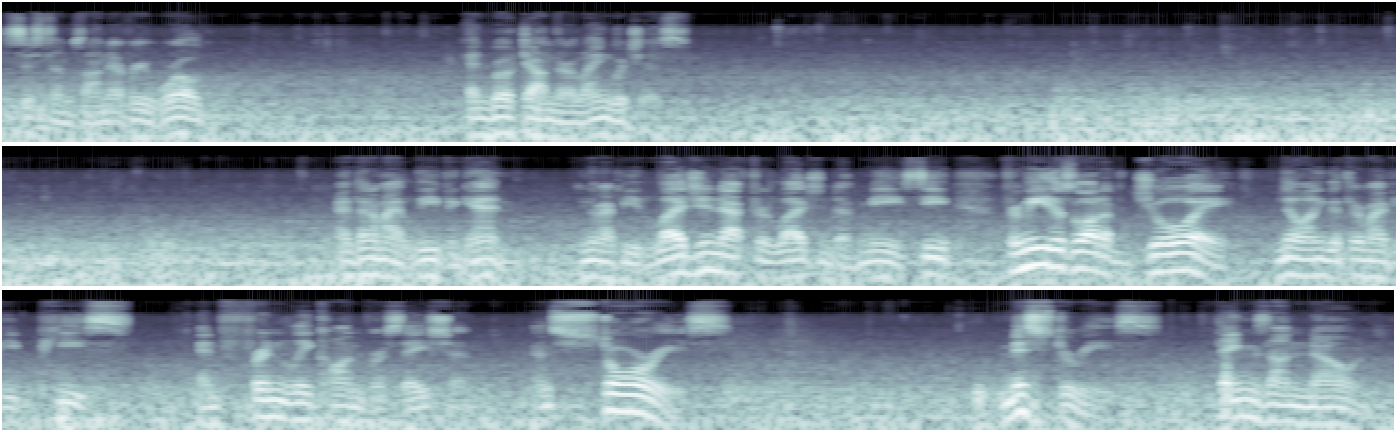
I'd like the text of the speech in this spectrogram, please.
systems on every world and wrote down their languages. And then I might leave again. And there might be legend after legend of me. See, for me, there's a lot of joy knowing that there might be peace and friendly conversation and stories, mysteries, things unknown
